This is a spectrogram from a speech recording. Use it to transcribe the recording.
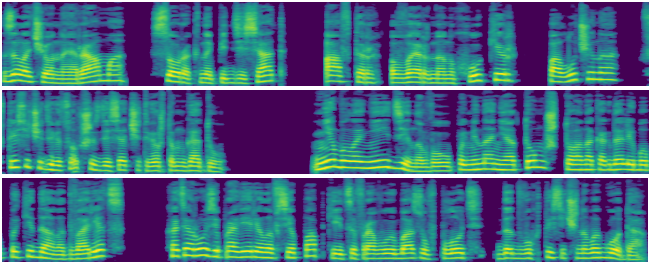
золоченая рама, 40 на 50, автор Вернон Хукер, получена в 1964 году. Не было ни единого упоминания о том, что она когда-либо покидала дворец, хотя Рози проверила все папки и цифровую базу вплоть до 2000 года.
